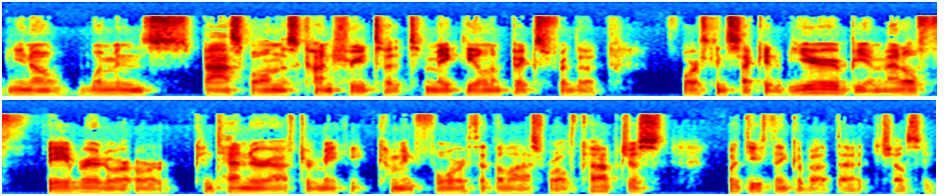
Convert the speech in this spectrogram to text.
you know women's basketball in this country to to make the Olympics for the fourth consecutive year, be a medal favorite or or contender after making coming fourth at the last World Cup? Just what do you think about that, Chelsea?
